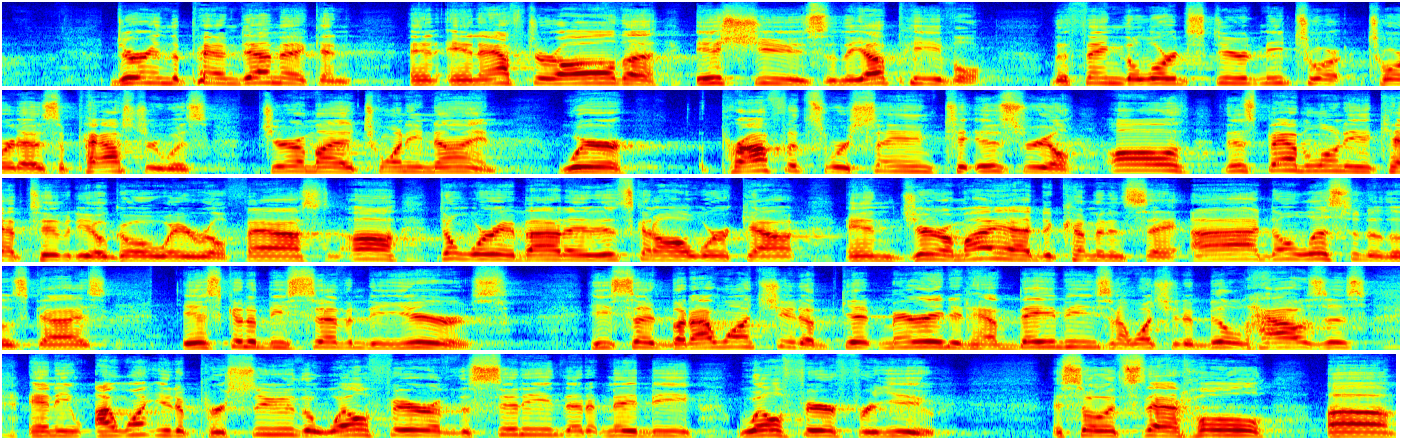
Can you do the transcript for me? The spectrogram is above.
During the pandemic and, and, and after all the issues and the upheaval, the thing the Lord steered me toward, as a pastor was Jeremiah 29, where prophets were saying to Israel, Oh, this Babylonian captivity will go away real fast. And, oh, don't worry about it. It's going to all work out. And Jeremiah had to come in and say, Ah, don't listen to those guys. It's going to be 70 years. He said, But I want you to get married and have babies, and I want you to build houses, and he, I want you to pursue the welfare of the city that it may be welfare for you. And so it's that whole. Uh,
